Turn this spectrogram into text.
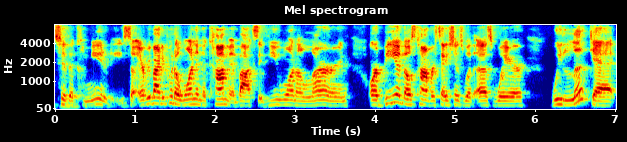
to the community. So everybody put a one in the comment box if you want to learn or be in those conversations with us where we look at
